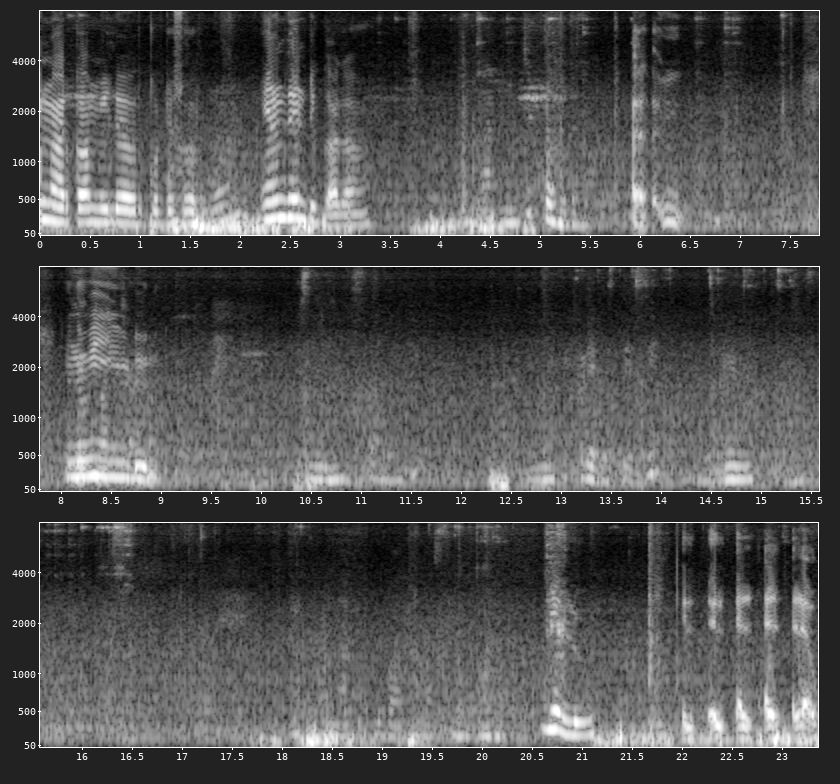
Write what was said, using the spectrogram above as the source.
ఉన్నారు కా మీలో ఎవరు కొట్టేశ్వరులు ఎనిమిది ఇంటికి కాదా తొమ్మిదిన్నర నుంచి తొమ్మిదిన్నర ఎనిమిది ఈడు ఇస్తాను, ఇస్తానండి. ఇప్పుడే పెట్టేసి ఉమ్. నాకు ఇప్పుడు బాత్రూమ్ వస్తుంది ఎల్లు L L L L L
